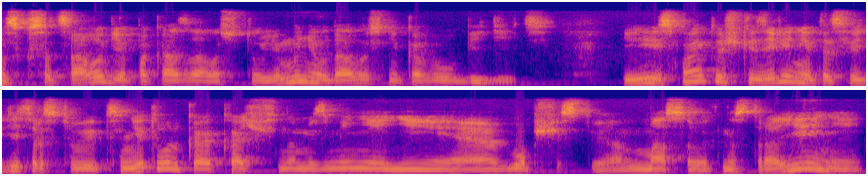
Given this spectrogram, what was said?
Социология показала, что ему не удалось никого убедить. И с моей точки зрения это свидетельствует не только о качественном изменении в обществе массовых настроений,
